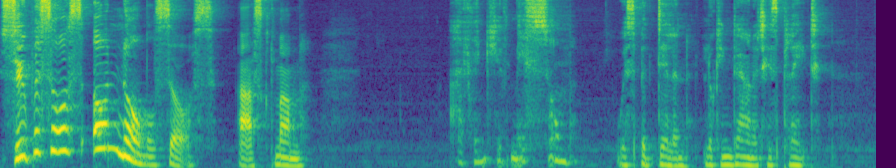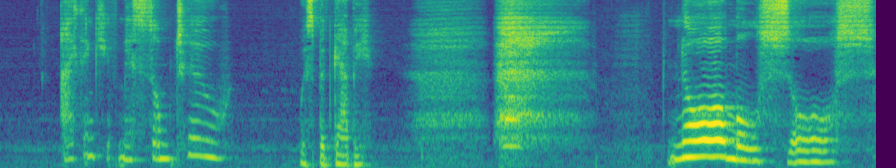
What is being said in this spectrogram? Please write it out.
Super sauce or normal sauce? asked Mum. I think you've missed some, whispered Dylan, looking down at his plate. I think you've missed some too, whispered Gabby. normal sauce,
